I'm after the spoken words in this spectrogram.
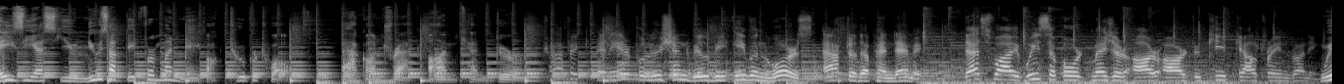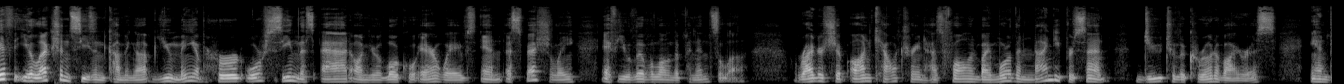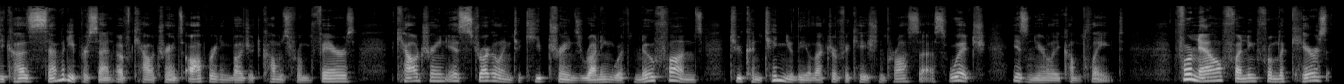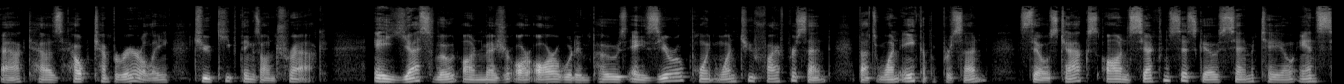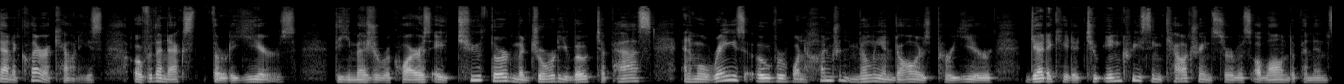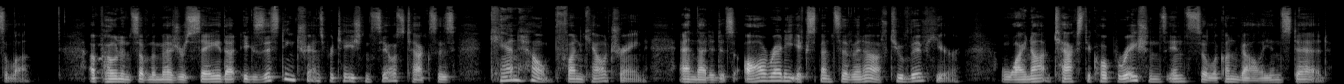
KZSU News Update for Monday, October 12th. Back on track, I'm Ken Durr. Traffic and air pollution will be even worse after the pandemic. That's why we support Measure RR to keep Caltrain running. With election season coming up, you may have heard or seen this ad on your local airwaves, and especially if you live along the peninsula ridership on Caltrain has fallen by more than 90% due to the coronavirus, and because 70% of Caltrain's operating budget comes from fares, Caltrain is struggling to keep trains running with no funds to continue the electrification process, which is nearly complete. For now, funding from the CARES Act has helped temporarily to keep things on track. A yes vote on Measure RR would impose a 0.125%, that's one eighth of a percent, sales tax on San Francisco, San Mateo, and Santa Clara counties over the next 30 years. The measure requires a two third majority vote to pass and will raise over $100 million per year dedicated to increasing Caltrain service along the peninsula. Opponents of the measure say that existing transportation sales taxes can help fund Caltrain, and that it is already expensive enough to live here. Why not tax the corporations in Silicon Valley instead?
